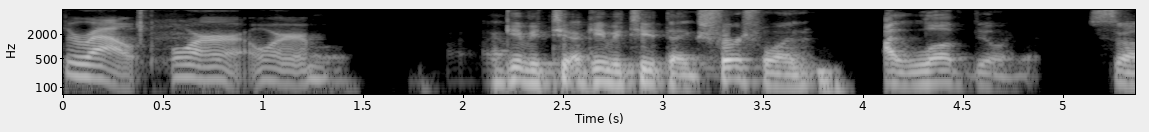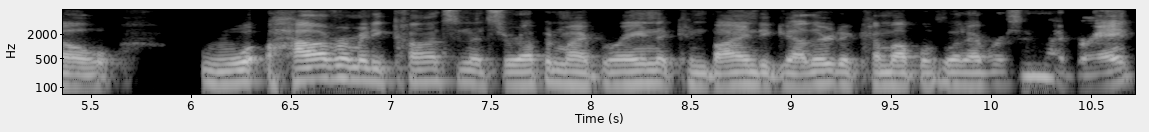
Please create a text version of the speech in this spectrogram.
throughout, or or? I'll give you two. I'll give you two things. First one, I love doing it. So wh- however many consonants are up in my brain that combine together to come up with whatever's in my brain.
